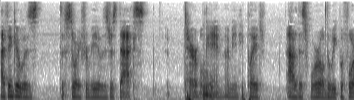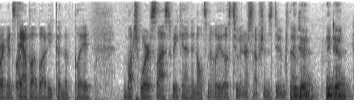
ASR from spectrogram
I think it was the story for me. It was just Dak's terrible mm-hmm. game. I mean, he played out of this world the week before against right. Tampa, but he couldn't have played much worse last weekend. And ultimately, those two interceptions doomed them. They did. They did.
